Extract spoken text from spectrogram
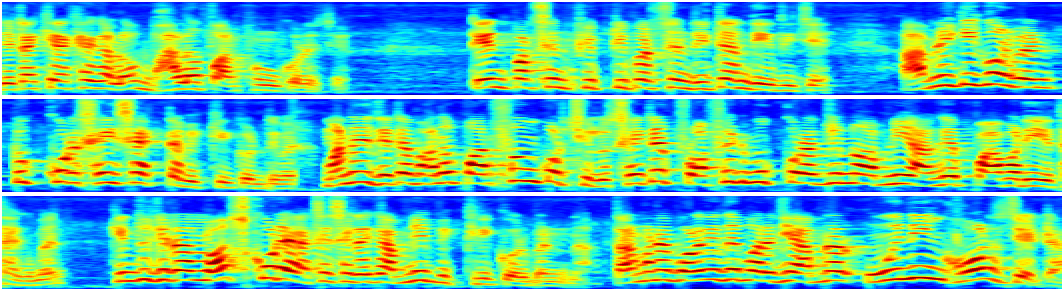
যেটাকে দেখা গেল, ভালো পারফর্ম করেছে। Ten percent fifty percent return দিয়ে দিচ্ছে আপনি কি করবেন? টুক করে সেই শেয়ারটা বিক্রি করে দেবেন। মানে যেটা ভালো পারফর্ম করছিল সেটার প্রফিট বুক করার জন্য আপনি আগে পা বাড়িয়ে থাকবেন। কিন্তু যেটা লস করে আছে, সেটাকে আপনি বিক্রি করবেন না। তার মানে বলা যেতে পারে যে আপনার উইনিং হর্স যেটা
